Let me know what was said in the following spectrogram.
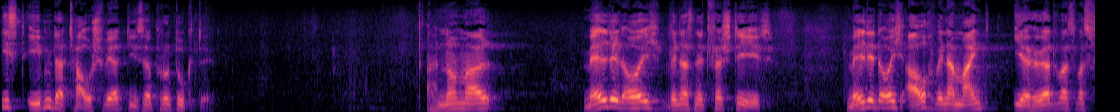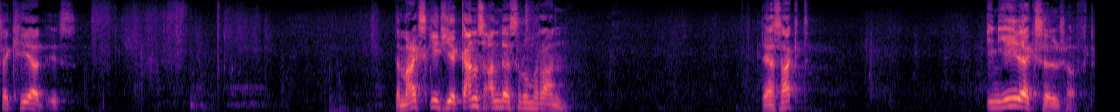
ist eben der Tauschwert dieser Produkte. Nochmal, meldet euch, wenn er es nicht versteht. Meldet euch auch, wenn er meint, ihr hört was, was verkehrt ist. Der Marx geht hier ganz andersrum ran. Der sagt, in jeder Gesellschaft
